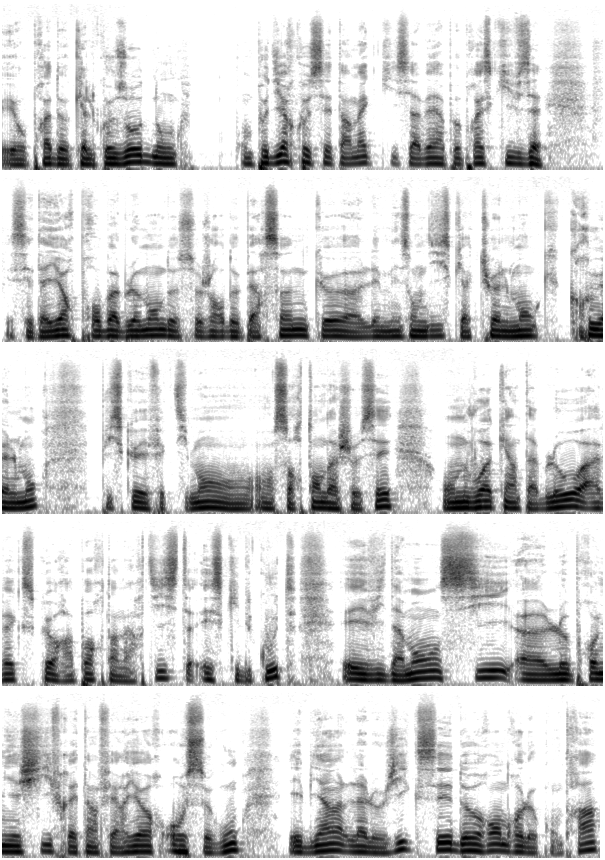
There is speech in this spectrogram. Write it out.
et auprès de quelques autres. Donc on peut dire que c'est un mec qui savait à peu près ce qu'il faisait. Et c'est d'ailleurs probablement de ce genre de personnes que les maisons de disques actuellement manquent cruellement, puisque effectivement en, sortant d'HEC, on ne voit qu'un tableau avec ce que rapporte un artiste et ce qu'il coûte. Et évidemment, si euh, le premier chiffre est inférieur au second, eh bien la logique c'est de rendre le contrat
